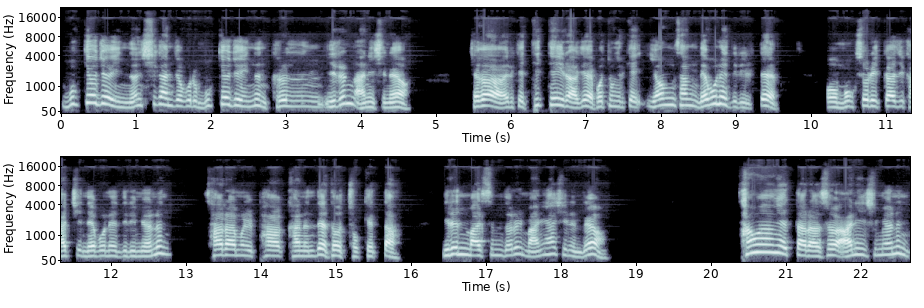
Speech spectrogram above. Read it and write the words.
묶여져 있는, 시간적으로 묶여져 있는 그런 일은 아니시네요. 제가 이렇게 디테일하게 보통 이렇게 영상 내보내 드릴 때, 어, 목소리까지 같이 내보내 드리면은 사람을 파악하는데 더 좋겠다. 이런 말씀들을 많이 하시는데요. 상황에 따라서 아니시면은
